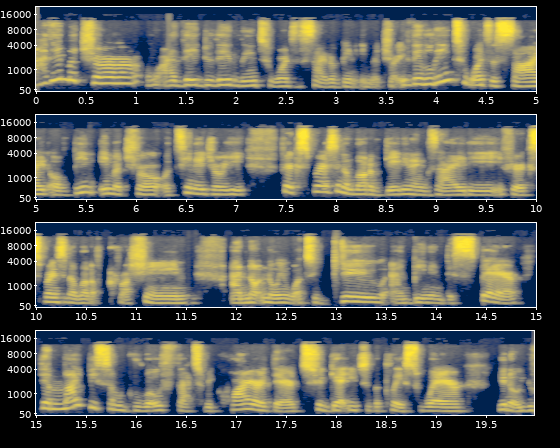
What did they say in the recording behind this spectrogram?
Are they mature or are they do they lean towards the side of being immature? If they lean towards the side of being immature or teenagery if you're experiencing a lot of dating anxiety if you're experiencing a lot of crushing and not knowing what to do and being in despair there might be some growth that's required there to get you to the place where you know you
